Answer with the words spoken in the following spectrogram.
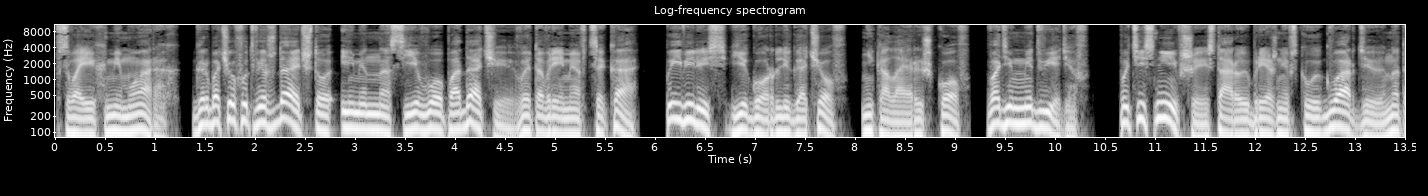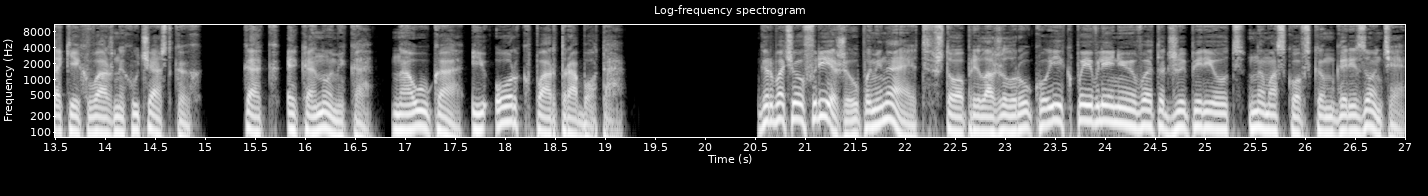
В своих мемуарах Горбачев утверждает, что именно с его подачи в это время в ЦК Появились Егор Легачев, Николай Рыжков, Вадим Медведев, потеснившие старую Брежневскую гвардию на таких важных участках, как экономика, наука и оргпартработа. Горбачев реже упоминает, что приложил руку и к появлению в этот же период на московском горизонте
